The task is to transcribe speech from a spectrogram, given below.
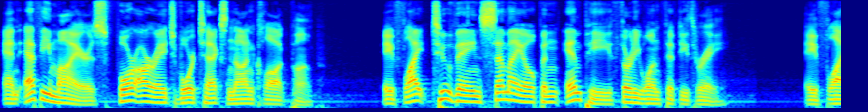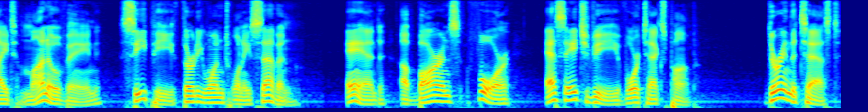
An F.E. Myers 4RH Vortex non-clog pump, a Flygt 2-vane semi-open MP 3153, a Flygt monovane CP 3127, and a Barnes 4 SHV Vortex pump. During the test,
